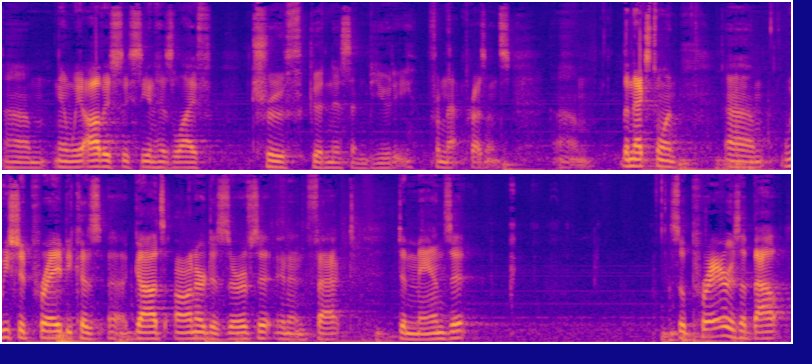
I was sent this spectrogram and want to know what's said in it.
Um, and we obviously see in his life truth, goodness, and beauty from that presence. Um, the next one, um, we should pray because uh, God's honor deserves it and, in fact, demands it. So, prayer is about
